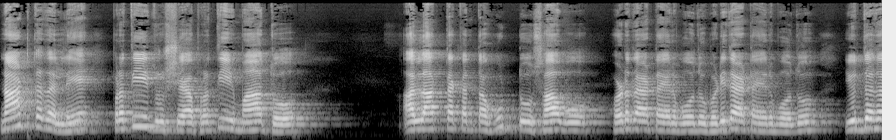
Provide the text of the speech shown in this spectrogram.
ನಾಟಕದಲ್ಲಿ ಪ್ರತಿ ದೃಶ್ಯ, ಪ್ರತಿ ಮಾತು ಅಲ್ಲಾಗ್ತಕ್ಕಂಥ ಹುಟ್ಟು, ಸಾವು, ಹೊಡೆದಾಟ ಇರ್ಬೋದು, ಬಡಿದಾಟ ಇರ್ಬೋದು, ಯುದ್ಧದ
